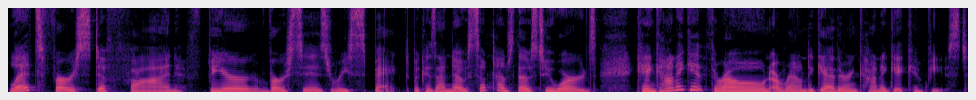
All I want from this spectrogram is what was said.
let's first define fear versus respect because I know sometimes those two words can kind of get thrown around together and kind of get confused.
